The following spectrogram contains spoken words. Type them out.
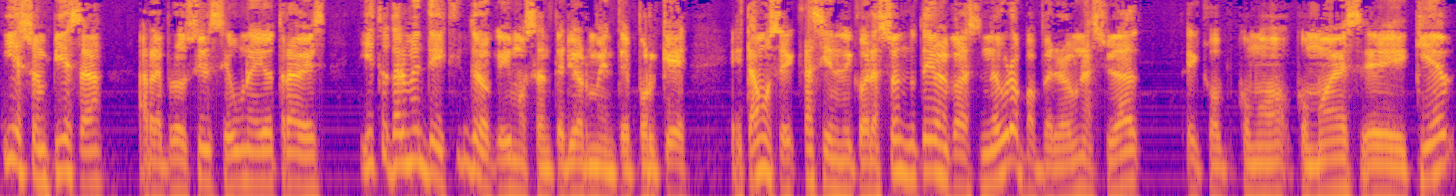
Y eso empieza a reproducirse una y otra vez, y es totalmente distinto a lo que vimos anteriormente, porque estamos casi en el corazón, no te digo en el corazón de Europa, pero en una ciudad eh, co- como, como es eh, Kiev,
